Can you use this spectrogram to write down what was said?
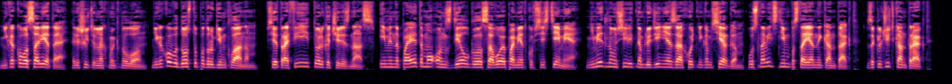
«Никакого совета», — решительно хмыкнул он. «Никакого доступа другим кланам. Все трофеи только через нас». Именно поэтому он сделал голосовую пометку в системе. Немедленно усилить наблюдение за охотником Сергом, установить с ним постоянный контакт, заключить контракт.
